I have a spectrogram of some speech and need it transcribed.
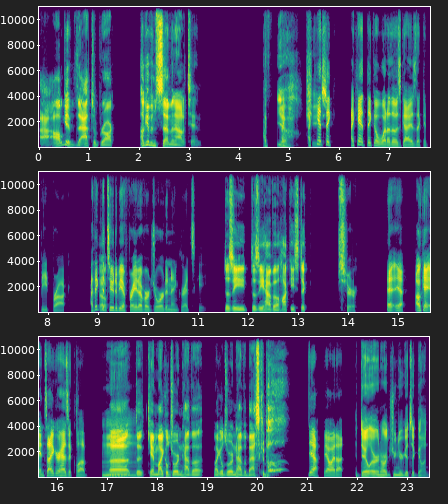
I- i'll give that to brock i'll give him seven out of ten I, yeah, I can't think. I can't think of one of those guys that could beat Brock. I think the Oh. two to be afraid of are Jordan and Gretzky. Does he does he have a hockey stick Sure. Uh, yeah. Okay. And Tiger has a club. uh Mm. the, can michael jordan have a michael jordan have a basketball Yeah. Yeah. Why not? Dale Earnhardt Jr. gets a gun,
